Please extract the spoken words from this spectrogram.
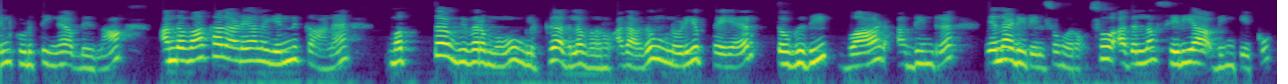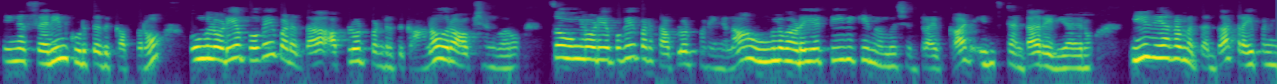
எண் கொடுத்தீங்க அப்படின்னா அந்த வாக்காள அடையாள எண்ணுக்கான மொத்த விவரமும் உங்களுக்கு அதில் வரும். அதாவது உங்களுடைய பெயர் தொகுதி வார்டு அப்படின்ற எல்லா டீட்டெயில்ஸும் வரும். ஸோ அதெல்லாம் சரியா அப்படின்னு கேட்கும். நீங்கள் சரின்னு கொடுத்ததுக்கப்புறம் உங்களுடைய புகைப்படத்தை அப்லோட் பண்ணுறதுக்கான ஒரு ஆப்ஷன் வரும். ஸோ உங்களுடைய புகைப்படத்தை அப்லோட் பண்ணீங்கன்னா உங்களுடைய டிவிகே மெம்பர்ஷிப் டிரைவ் கார்டு இன்ஸ்டண்ட்டாக ரெடி ஆயிரும். ஈஸியான மெத்தட் தான் ட்ரை பண்ணி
